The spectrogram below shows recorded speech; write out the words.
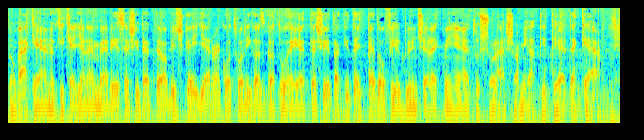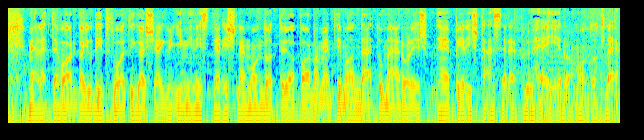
Novák elnöki kegyelemben részesítette a Bicskei Gyermekotthon igazgató helyettesét, akit egy pedofil bűncselekmény eltussolása miatt ítéltek el. Mellette Varga Judit volt igazságügyi miniszter is lemondott. Ő a parlamenti mandátumáról és EP listán szereplő helyéről mondott le.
